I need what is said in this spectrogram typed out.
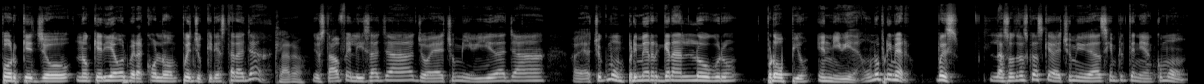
porque yo no quería volver a Colombia, pues yo quería estar allá. Claro. Yo estaba feliz allá, yo había hecho mi vida allá, había hecho como un primer gran logro propio en mi vida. Uno primero, pues las otras cosas que había hecho en mi vida siempre tenían como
